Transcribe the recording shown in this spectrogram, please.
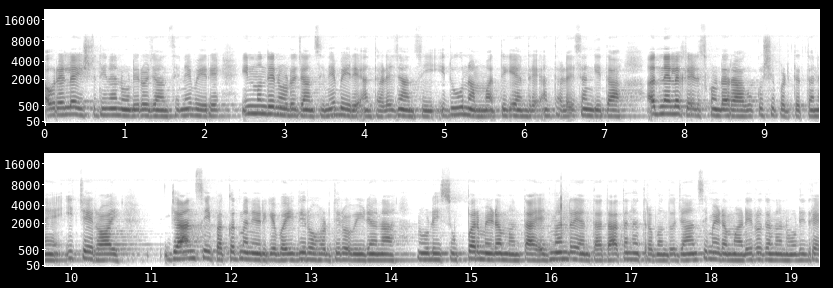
ಅವರೆಲ್ಲ ಇಷ್ಟು ದಿನ ನೋಡಿರೋ ಝಾನ್ಸಿನೇ ಬೇರೆ ಇನ್ನು ಮುಂದೆ ನೋಡೋ ಝಾನ್ಸಿನೇ ಬೇರೆ ಅಂತಾಳೆ ಝಾನ್ಸಿ. ಇದು ನಮ್ಮ ಅತ್ತಿಗೆ ಅಂದರೆ, ಅಂತಾಳೆ ಸಂಗೀತ. ಅದನ್ನೆಲ್ಲ ಕೇಳಿಸ್ಕೊಂಡ ರಾಗು ಖುಷಿ ಪಡ್ತಿರ್ತಾನೆ. ಈಚೆ ರಾಯ್ ಝಾನ್ಸಿ ಪಕ್ಕದ ಮನೆಯವರಿಗೆ ಬೈದಿರೋ ಹೊಡೆದಿರೋ ವೀಡಿಯೋನ ನೋಡಿ, ಸೂಪರ್ ಮೇಡಮ್ ಅಂತ, ಯಜಮಾನ್ರೆ ಅಂತ ತಾತನ ಹತ್ರ ಬಂದು ಝಾನ್ಸಿ ಮೇಡಮ್ ಮಾಡಿರೋದನ್ನು ನೋಡಿದರೆ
